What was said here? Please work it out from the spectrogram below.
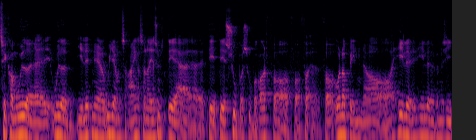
til at komme ud, af, ud af, i lidt mere ujævnt terræn og sådan noget. Jeg synes, det er, det, det er super, super godt for, for, for, for underbenene og, hele, hele hvad man siger,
